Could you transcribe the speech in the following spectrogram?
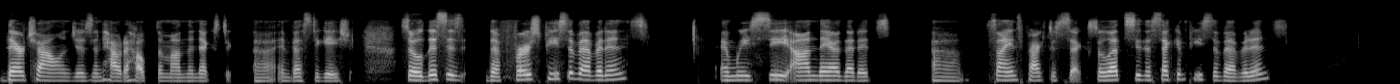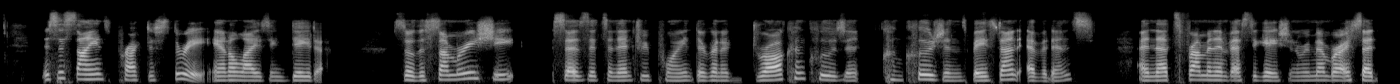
their challenges and how to help them on the next uh, investigation. So, this is the first piece of evidence and we see on there that it's um, science practice six. So let's see the second piece of evidence. This is science practice three, analyzing data. So the summary sheet says it's an entry point. They're going to draw conclusion, conclusions based on evidence, and that's from an investigation. Remember, I said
